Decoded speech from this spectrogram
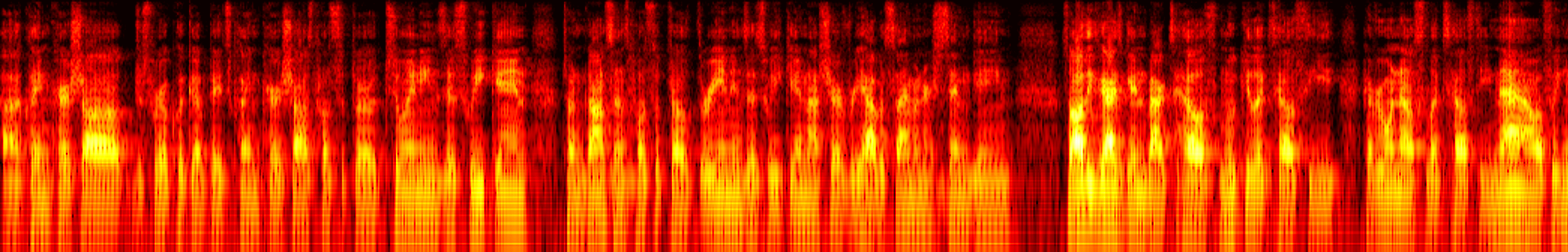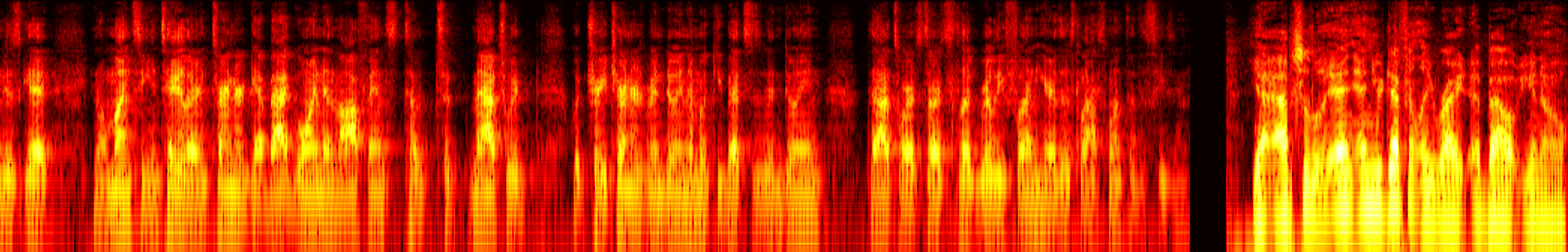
Uh, Clayton Kershaw, just real quick updates. Clayton Kershaw is supposed to throw two innings this weekend. Tony Gonsolin's supposed to throw three innings this weekend. Not sure if rehab assignment or sim game. So all these guys getting back to health. Mookie looks healthy. Everyone else looks healthy now. If we can just get you know Muncy and Taylor and Turner get back going in the offense to, to match with what Trea Turner's been doing and Mookie Betts has been doing that's where it starts to look really fun here this last month of the season. Yeah, absolutely. And and you're definitely right about, you know,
